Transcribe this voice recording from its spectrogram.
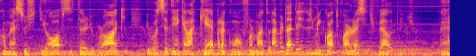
começa os The Office, Third Rock, e você tem aquela quebra com o formato, na verdade desde 2004 com Arrested Development, né?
